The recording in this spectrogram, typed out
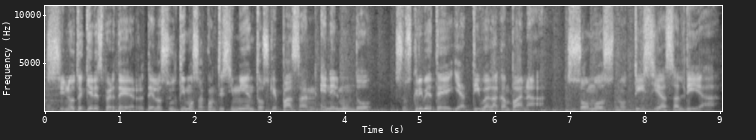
Si no te quieres perder de los últimos acontecimientos que pasan en el mundo, suscríbete y activa la campana. Somos Noticias al Día.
